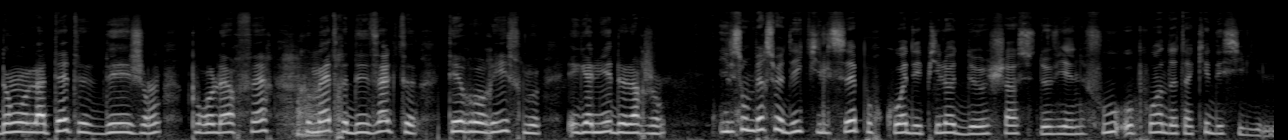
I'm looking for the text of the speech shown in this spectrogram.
dans la tête des gens pour leur faire commettre des actes terroristes et gagner de l'argent. Ils sont persuadés qu'il sait pourquoi des pilotes de chasse deviennent fous au point d'attaquer des civils.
